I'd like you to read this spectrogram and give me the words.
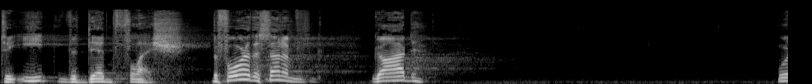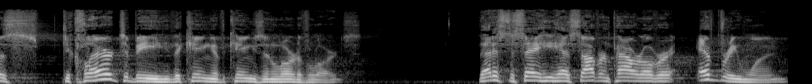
to eat the dead flesh. Before the Son of God was declared to be the King of kings and Lord of lords. That is to say, he has sovereign power over everyone.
